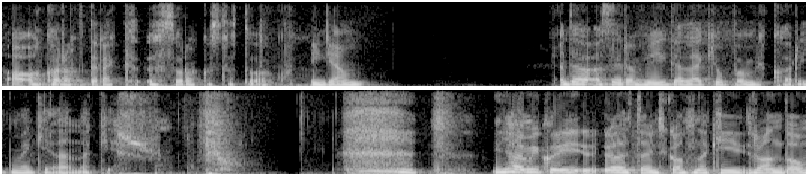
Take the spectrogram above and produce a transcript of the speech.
A, a karakterek szórakoztatóak. Igen. De azért a vége legjobb, amikor így megjelennek, és Ja, amikor így öltönyt kapnak így random,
